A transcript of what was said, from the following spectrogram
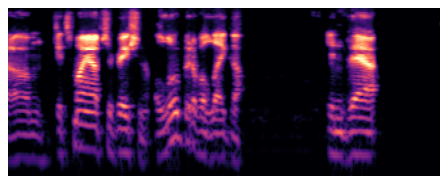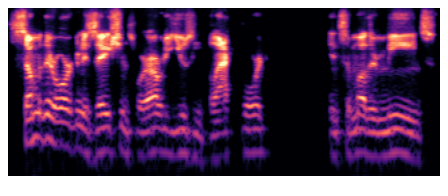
um, it's my observation a little bit of a leg up in that some of their organizations were already using Blackboard and some other means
